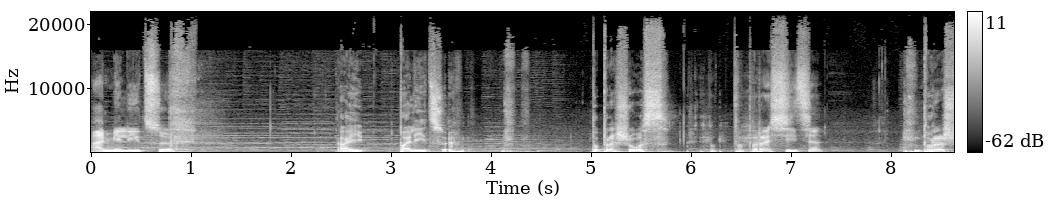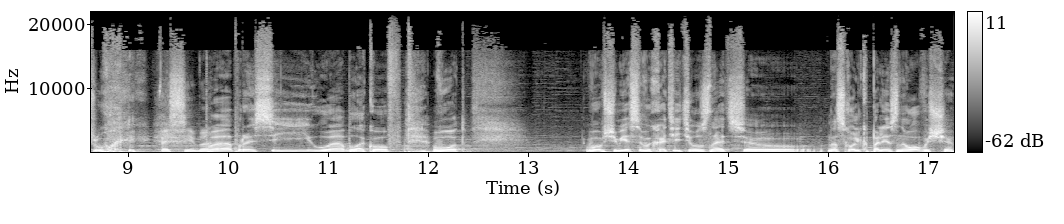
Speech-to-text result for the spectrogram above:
А милицию? Ай, полицию. Попрошу вас. Попросите. Прошу. Спасибо. Попроси у облаков. Вот. В общем, если вы хотите узнать, э, насколько полезны овощи,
